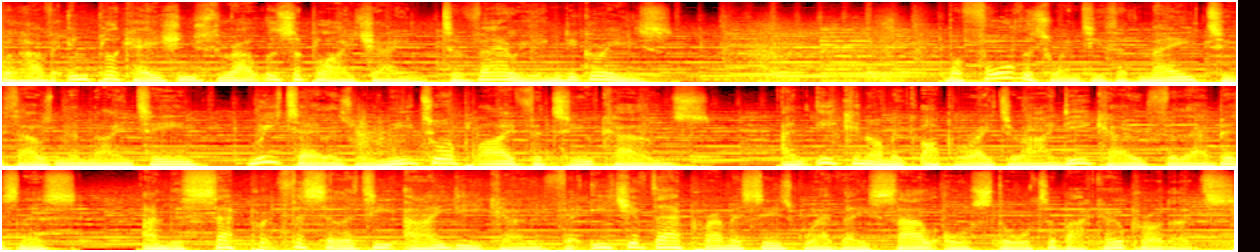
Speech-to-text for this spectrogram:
will have implications throughout the supply chain to varying degrees. Before the 20th of May 2019, retailers will need to apply for two codes, an Economic Operator ID code for their business and a separate facility ID code for each of their premises where they sell or store tobacco products.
